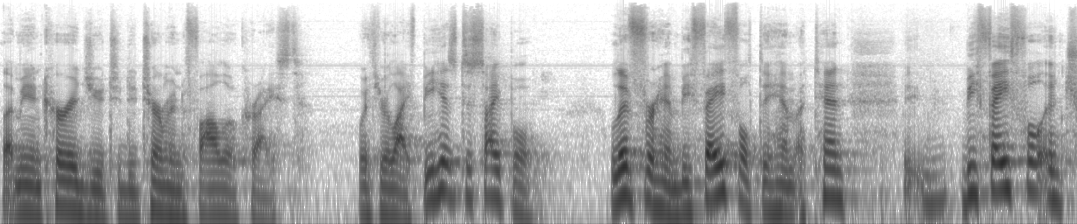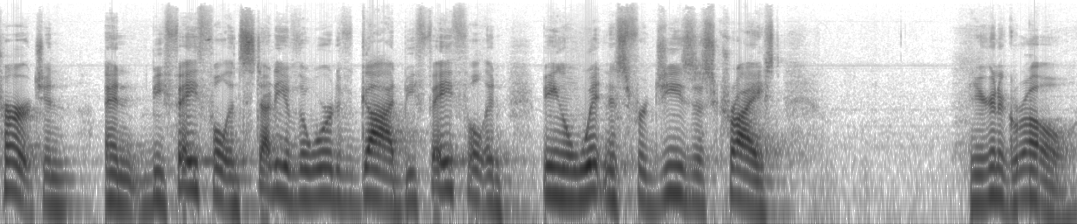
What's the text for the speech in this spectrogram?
let me encourage you to determine to follow Christ with your life. Be his disciple. Live for him. Be faithful to him. Attend. Be faithful in church and, and be faithful in study of the Word of God. Be faithful in being a witness for Jesus Christ. And you're going to grow,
